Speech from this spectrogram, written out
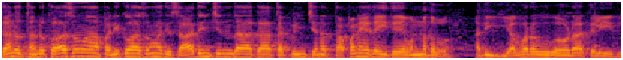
తను తను కోసం ఆ పని కోసం అది సాధించిందాకా తప్పించిన తపనేదైతే ఉన్నదో అది ఎవరు కూడా తెలియదు.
